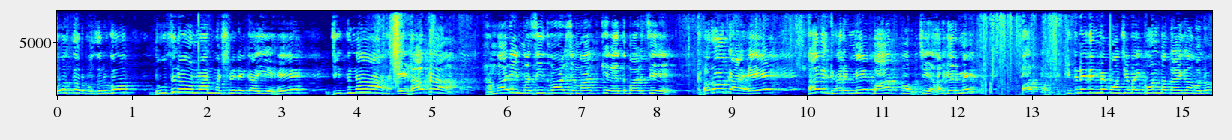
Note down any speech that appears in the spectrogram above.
دوست اور بزرگوں، دوسرا عنوان مشورے کا یہ ہے، جتنا احاطہ ہماری مسجد وار جماعت کے اعتبار سے گھروں کا ہے، ہر گھر میں بات پہنچے، ہر گھر میں بات پہنچے۔ کتنے دن میں پہنچے بھائی؟ کون بتائے گا بولو؟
